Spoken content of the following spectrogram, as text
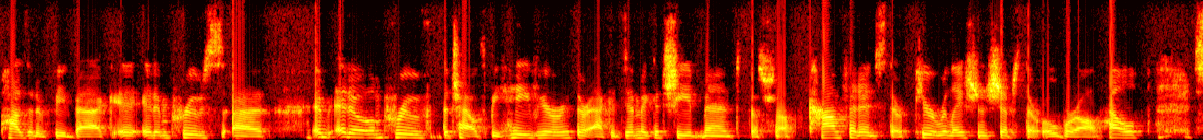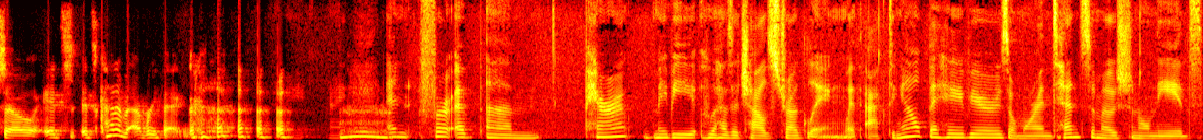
positive feedback. It, it improves. Uh, it'll improve the child's behavior, their academic achievement, their self confidence, their peer relationships, their overall health. So it's it's kind of everything. And for a um, parent, maybe who has a child struggling with acting out behaviors or more intense emotional needs,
